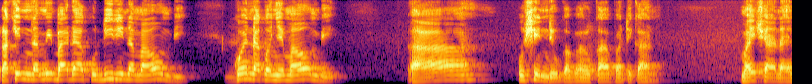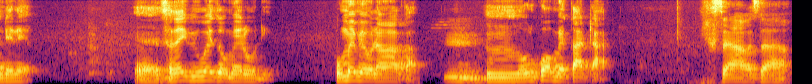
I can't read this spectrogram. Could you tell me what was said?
lakini na mi baada ya kudili na maombi, mm. kwenda kwenye maombi, ah, ushindi ukapa- ukapatikana, maisha yanaendelea. Eh, sasa hivi uwezo umerudi, umeme unawaka. Mm. Mm, ulikuwa umekata. Sawa sawa.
